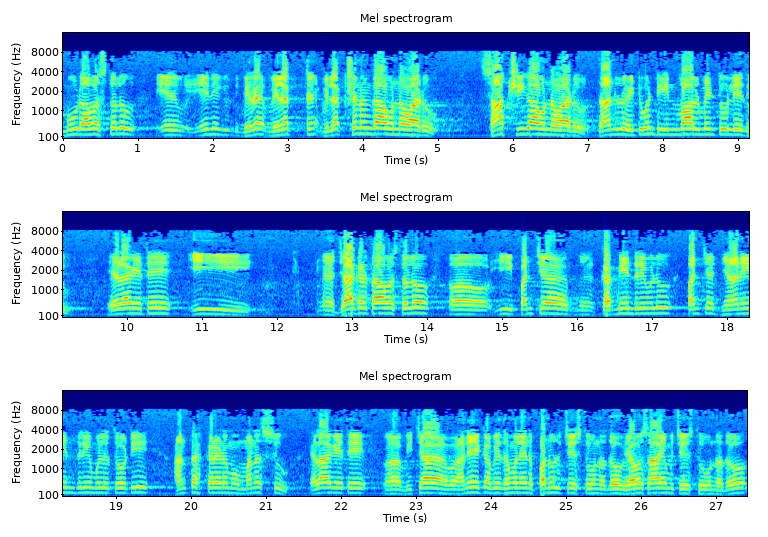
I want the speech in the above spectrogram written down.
మూడు అవస్థలు ఏది? విర- విలక్షణంగా ఉన్నవాడు సాక్షిగా ఉన్నవాడు దానిలో ఎటువంటి ఇన్వాల్వ్మెంట్ లేదు. ఎలాగైతే ఈ జాగ్రత్త అవస్థలో ఈ పంచ కర్మేంద్రియములు పంచ జ్ఞానేంద్రియములతోటి అంతఃకరణము మనస్సు ఎలాగైతే విచార విచా అనేక విధములైన పనులు చేస్తూ ఉన్నదో వ్యవసాయం చేస్తూ ఉన్నదో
